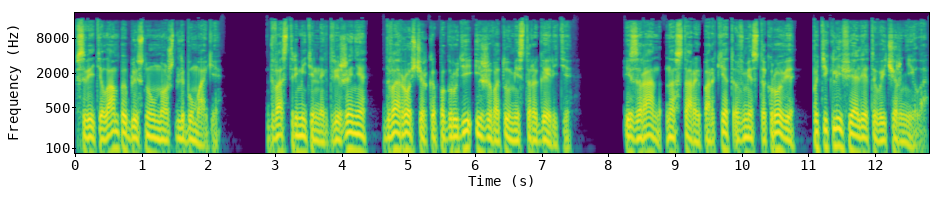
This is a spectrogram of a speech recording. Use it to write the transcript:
В свете лампы блеснул нож для бумаги. Два стремительных движения, два росчерка по груди и животу мистера Гэррити. Из ран на старый паркет вместо крови потекли фиолетовые чернила.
